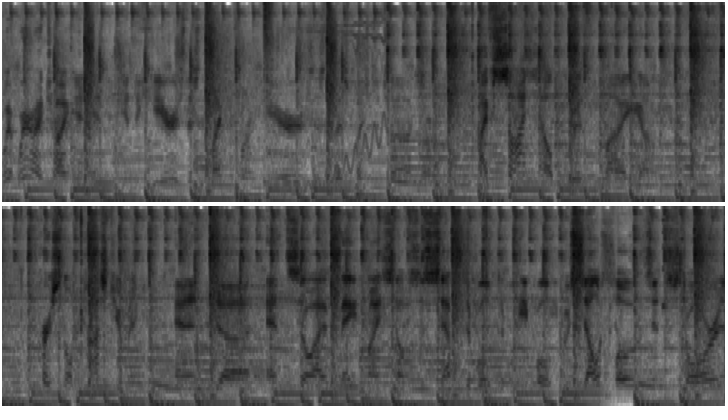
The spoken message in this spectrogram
where, where I try in, in, into here? Is this the microphone here? Is this the best place to talk? I've sought help with my um, personal costuming, and uh, and so I've made myself susceptible to people who sell clothes in stores.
